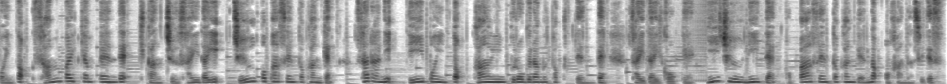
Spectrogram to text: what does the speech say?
ポイント3倍キャンペーンで期間中最大15%還元、さらに D ポイント会員プログラム特典で最大合計22.5%還元のお話です。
